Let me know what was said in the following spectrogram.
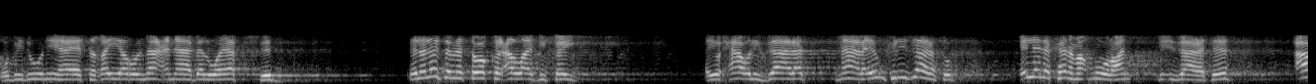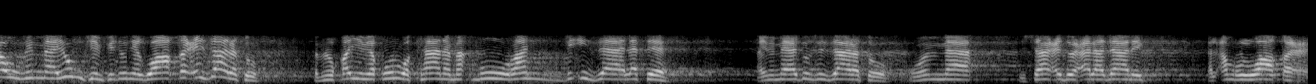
وبدونها يتغير المعنى بل ويفسد. لأنه ليس من التوكل على الله في شيء. أن يحاول إزالة ما لا يمكن إزالته. إلا إذا كان مأمورا بإزالته أو مما يمكن في دنيا الواقع إزالته. ابن القيم يقول وكان مأمورا بإزالته أي مما يجوز إزالته ومما يساعد على ذلك الأمر الواقع.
